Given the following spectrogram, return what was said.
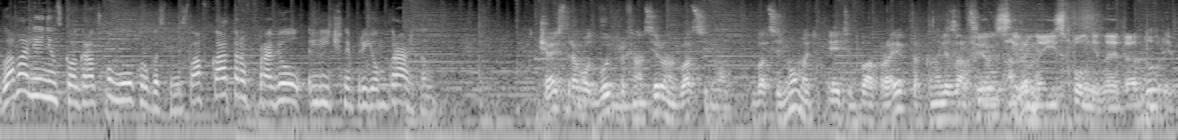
Глава Ленинского городского округа Станислав Катаров провел личный прием граждан. Часть работ будет профинансирована в 27-м. В 27-м эти два проекта, канализация Финансировано и исполнено это одно время?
